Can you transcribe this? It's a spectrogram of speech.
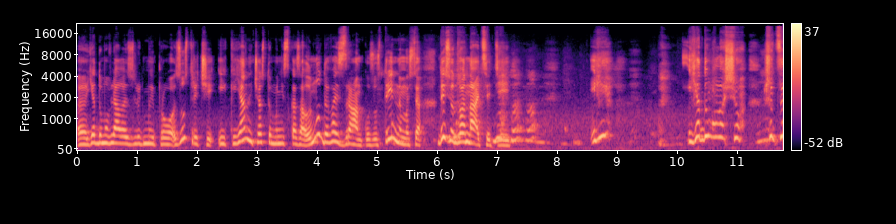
е, я домовлялася з людьми про зустрічі, і кияни часто мені сказали: ну давай зранку зустрінемося десь о 12-й. І, і я думала, що, що це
